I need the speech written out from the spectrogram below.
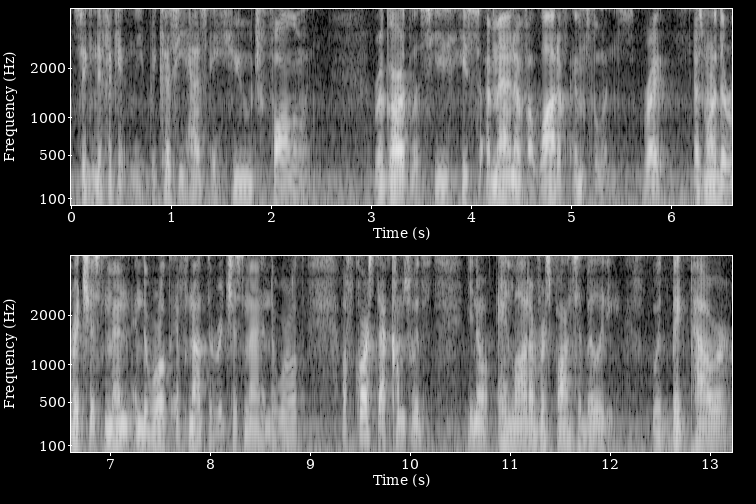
significantly because he has a huge following. Regardless, he, he's a man of a lot of influence, right? As one of the richest men in the world, if not the richest man in the world. Of course, that comes with, you know, a lot of responsibility. With big power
